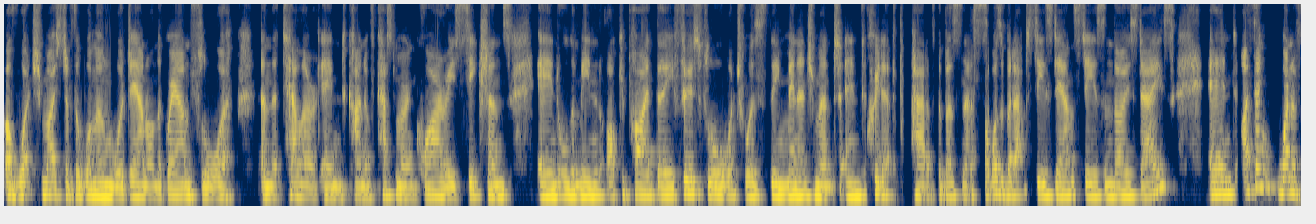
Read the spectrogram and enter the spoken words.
of which most of the women were down on the ground floor in the teller and kind of customer inquiries sections, and all the men occupied the first floor, which was the management and credit part of the business. I was a bit upstairs, downstairs in those days. And I think one of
